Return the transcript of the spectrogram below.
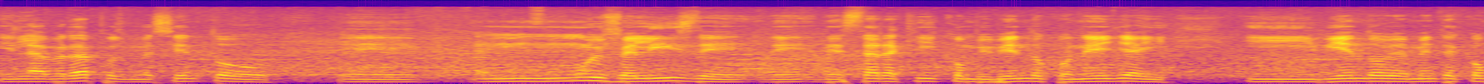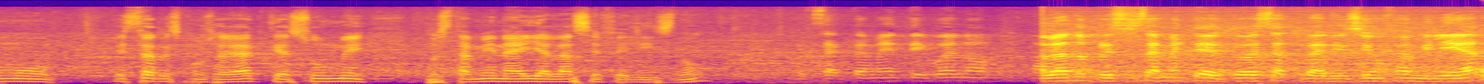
y la verdad pues me siento eh, muy feliz de, estar aquí conviviendo con ella y, viendo obviamente cómo esta responsabilidad que asume pues también a ella la hace feliz, ¿no? Exactamente, y bueno, hablando precisamente de toda esta tradición familiar,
